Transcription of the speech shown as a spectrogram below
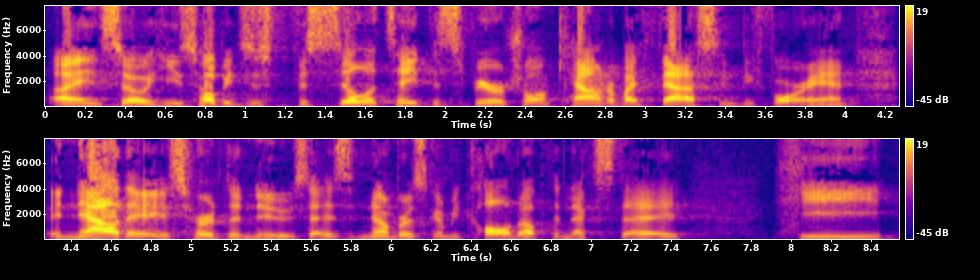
Uh, and so he's hoping to facilitate the spiritual encounter by fasting beforehand. And now that he's heard the news that his number is going to be called up the next day, he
